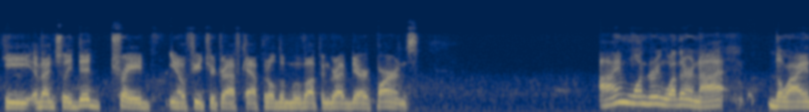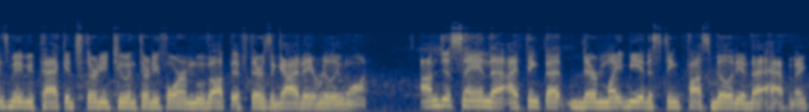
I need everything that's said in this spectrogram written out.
he eventually did trade, you know, future draft capital to move up and grab Derrick Barnes. I'm wondering whether or not the Lions maybe package 32 and 34 and move up if there's a guy they really want. I'm just saying that I think that there might be a distinct possibility of that happening.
